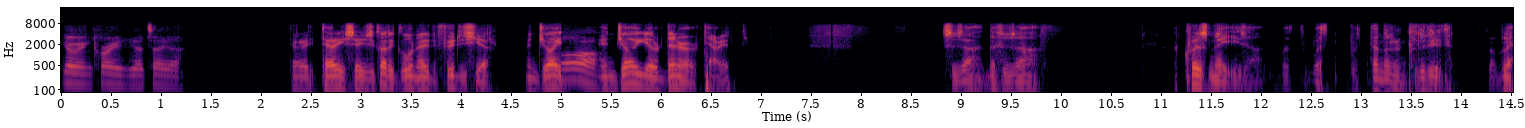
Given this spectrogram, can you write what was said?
going crazy. I tell you. Terry, Terry says he's got to go now. The food is here. Enjoy, Oh, enjoy your dinner, Terry. This is a this is a a quiz night. He's at with with with dinner included. Lovely.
